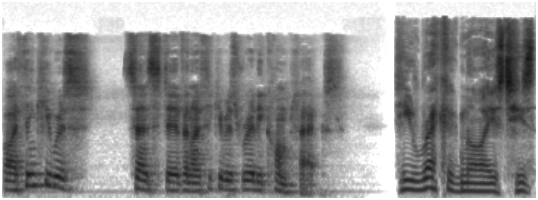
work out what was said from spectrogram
But I think he was sensitive, and I think he was really complex. He recognized his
